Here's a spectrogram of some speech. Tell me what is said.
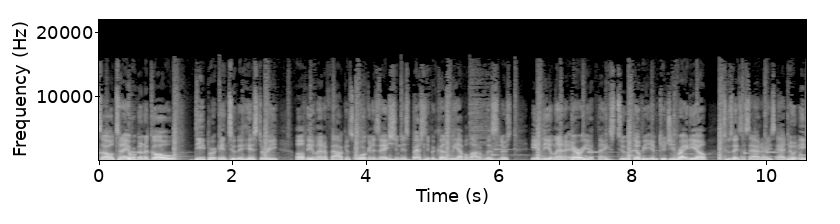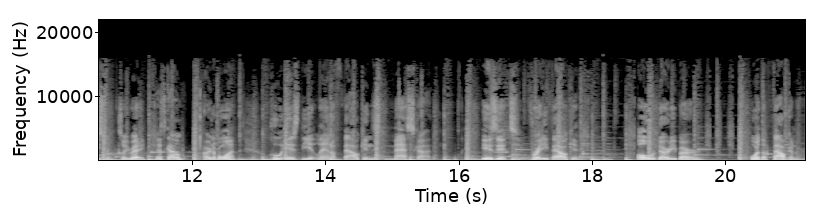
So today we're going to go deeper into the history of the Atlanta Falcons organization, especially because we have a lot of listeners in the Atlanta area thanks to WMQG Radio, Tuesdays and Saturdays at noon Eastern. So you ready? Let's go. All right, number one. Who is the Atlanta Falcons mascot? Is it Freddie Falcon, Old Dirty Bird, or the Falconer?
